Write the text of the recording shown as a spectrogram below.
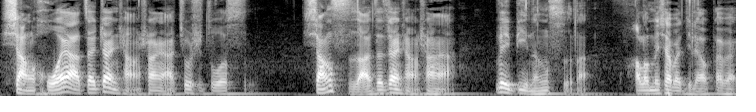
想活呀，在战场上呀就是作死；想死啊，在战场上呀未必能死呢。好了，我们下半集聊，拜拜。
